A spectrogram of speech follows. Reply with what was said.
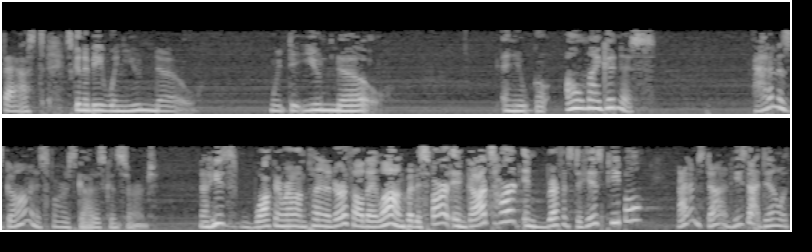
fast, it's going to be when you know, when, that you know, and you go, oh my goodness, Adam is gone as far as God is concerned. Now he's walking around on planet Earth all day long, but as far in God's heart, in reference to His people, Adam's done. He's not dealing with.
